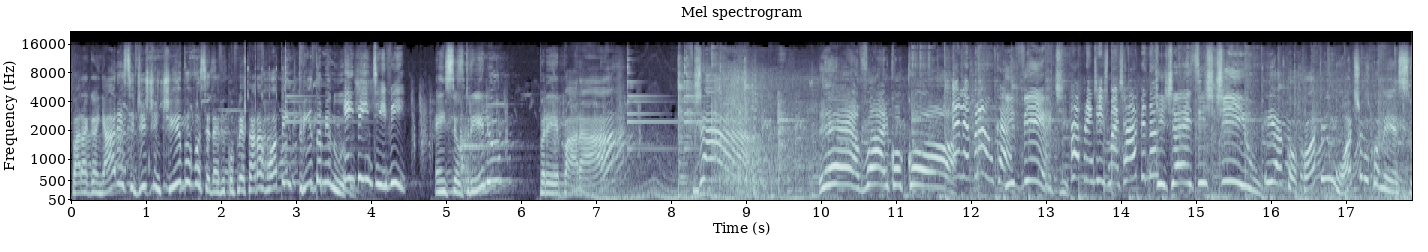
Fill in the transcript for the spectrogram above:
Para ganhar esse distintivo, você deve completar a rota em 30 minutos. Entendi, Vi. Em seu trilho, preparar... Já! É, vai, Cocô! Ela é branca! E verde! Aprendiz mais rápida? Que já existiu! E a Cocó tem um ótimo começo.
